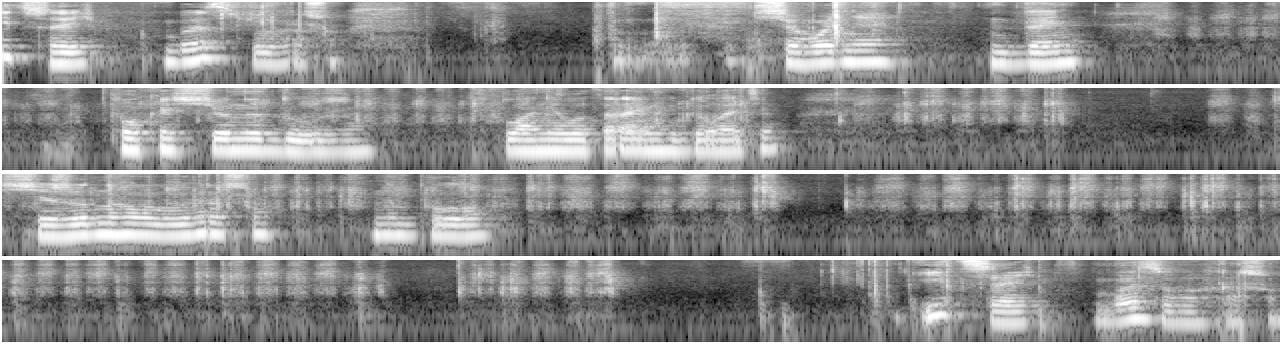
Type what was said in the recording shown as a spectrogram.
І цей без виграшу. Сьогодні день поки що не дуже в плані лотерейних білетів. Ще жодного виграшу не було. І цей без виграшу.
